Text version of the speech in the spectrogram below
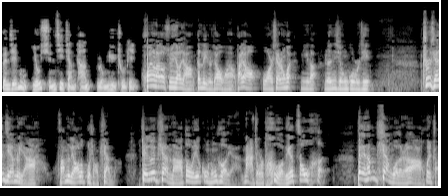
本节目由寻迹讲堂荣誉出品，欢迎来到寻迹小讲，跟历史交个朋友。大家好，我是谢仁慧，你的人形故事机。之前节目里啊，咱们聊了不少骗子，这堆骗子啊都有一个共同特点，那就是特别遭恨。被他们骗过的人啊，会找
